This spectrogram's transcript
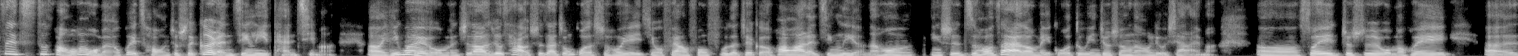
这次访问我们会从就是个人经历谈起嘛，嗯、呃，因为我们知道，就蔡老师在中国的时候也已经有非常丰富的这个画画的经历了，然后您是之后再来到美国读研究生，然后留下来嘛，嗯、呃，所以就是我们会。呃，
